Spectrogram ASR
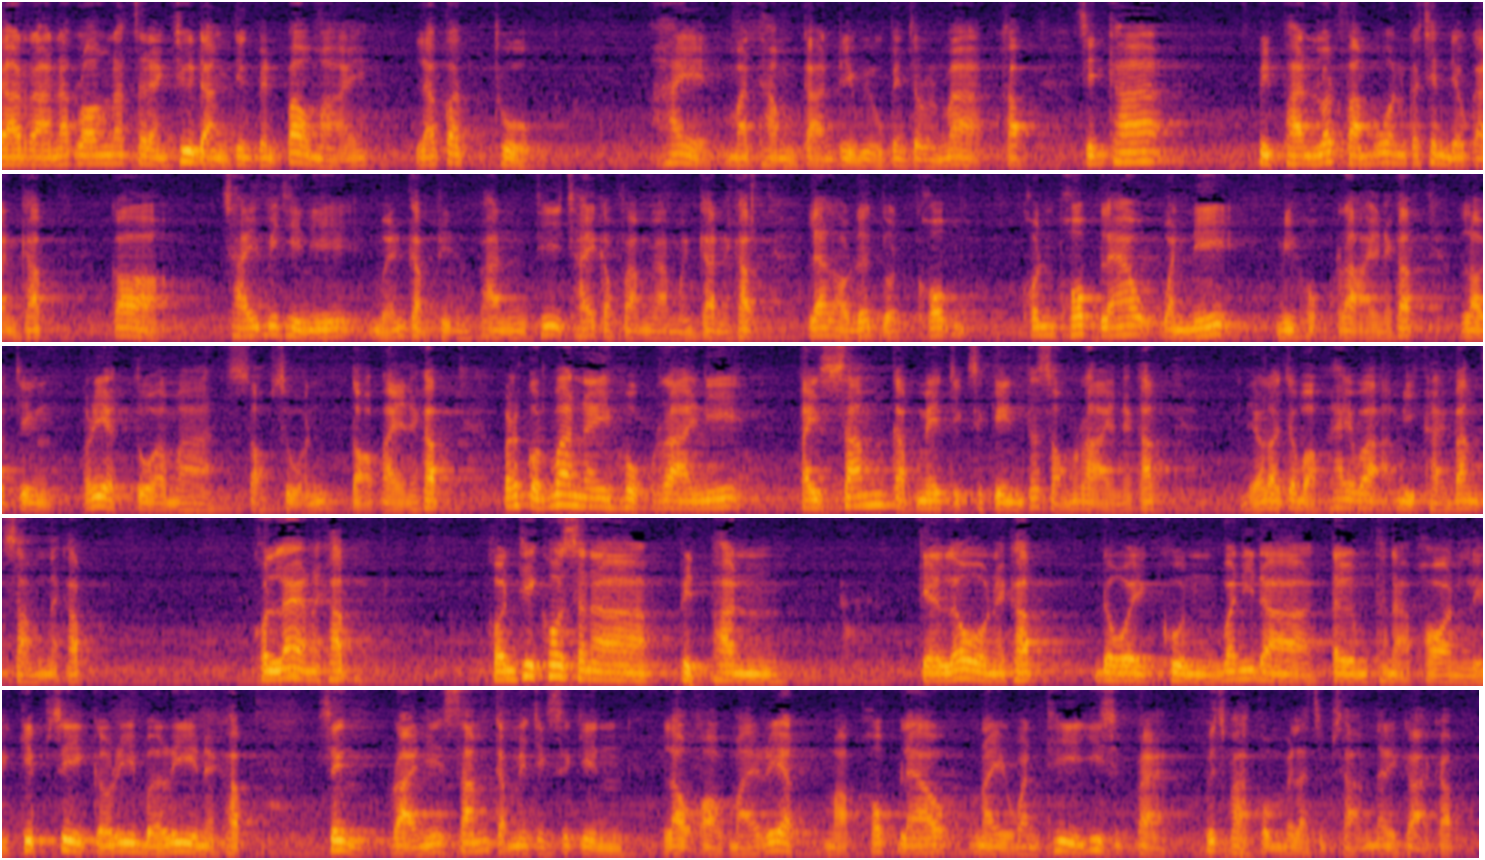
ดารานักร้องนักแสดงชื่อดังจึงเป็นเป้าหมาย แล้วก็ถูกให้มาทำการรีวิวเป็นจำนวนมากครับ สินค้าผลิตภัณฑ์ลดความอ้วนก็เช่นเดียวกันครับ ก็ใช้วิธีนี้เหมือนกับผลิตภัณฑ์ที่ใช้กับความงามเหมือนกันนะครับ และเราได้ตรวจค้นค้นพบแล้ววันนี้มี 6 รายนะครับ เราจึงเรียกตัวมาสอบสวนต่อไปนะครับ ปรากฏว่าใน 6 รายนี้ไปซ้ำกับเมจิกสกินทั้งสองรายนะครับ เดี๋ยวเราจะบอกให้ว่ามีใครบ้างซ้ำนะครับ คนแรกนะครับ คนที่โฆษณาผลิตภัณฑ์เกโลนะครับ โดยคุณวนิดาเติมธนาภรณ์ หรือกิ๊บซี่เกิร์ลลี่เบอร์รี่นะครับ ซึ่งรายนี้ซ้ำกับเมจิกสกินเราออกหมายเรียกมาพบแล้วในวันที่ 28 พฤษภาคมเวลา 13 นาฬิกาครับ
